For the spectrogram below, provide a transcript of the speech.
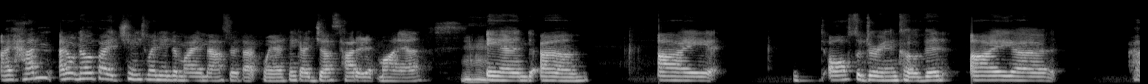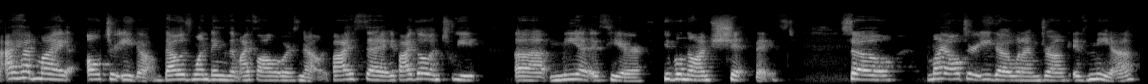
I hadn't. I don't know if I had changed my name to Maya Master at that point. I think I just had it at Maya, Mhm. and um, I also during COVID, I uh, I had my alter ego. That was one thing that my followers know. If I say, if I go and tweet, uh, Mia is here, people know I'm shit faced. So my alter ego when I'm drunk is Mia,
